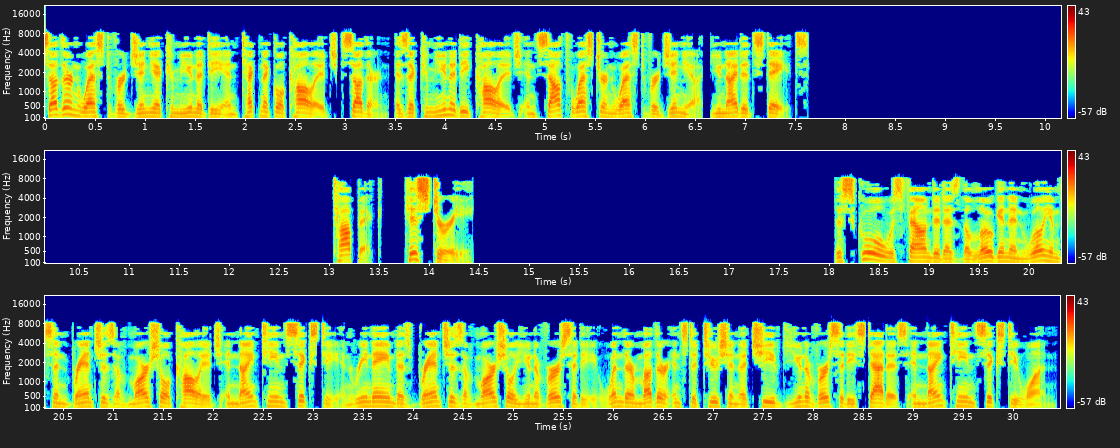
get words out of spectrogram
Southern West Virginia Community and Technical College Southern is a community college in southwestern West Virginia, United States. History The school was founded as the Logan and Williamson branches of Marshall College in 1960 and renamed as branches of Marshall University when their mother institution achieved university status in 1961.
